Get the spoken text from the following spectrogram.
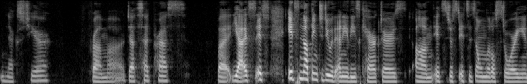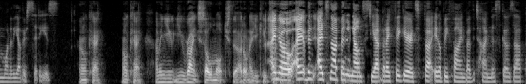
next year from uh, Death's Head Press. But yeah, it's it's it's nothing to do with any of these characters. Um, it's just it's its own little story in one of the other cities. Okay. Okay. I mean, you you write so much that I don't know you keep. I know. I have been. It's not been announced yet, but I figure it's it'll be fine by the time this goes up.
